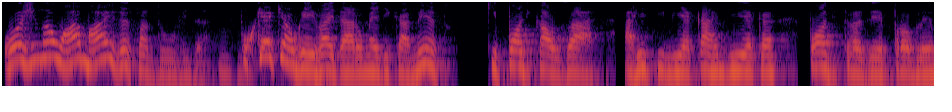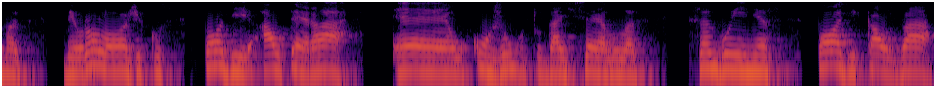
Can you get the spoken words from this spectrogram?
Hoje não há mais essa dúvida. Uhum. Por que, que alguém vai dar um medicamento que pode causar arritmia cardíaca, pode trazer problemas neurológicos, pode alterar é, o conjunto das células sanguíneas, pode causar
